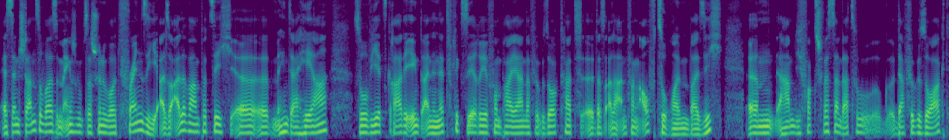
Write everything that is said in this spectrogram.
es entstand sowas, im Englischen gibt es das schöne Wort Frenzy. Also alle waren plötzlich äh, hinterher, so wie jetzt gerade irgendeine Netflix-Serie vor ein paar Jahren dafür gesorgt hat, äh, dass alle anfangen aufzuräumen bei sich, ähm, haben die Fox-Schwestern dazu dafür gesorgt,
